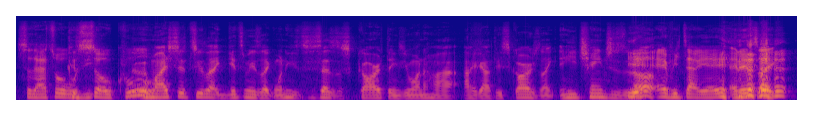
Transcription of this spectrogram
so that's what was so uh, cool My shit too like gets me is like when he says the scar things. You want to know how I, I got these scars? Like and he changes it yeah up. every time yeah And it's like,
